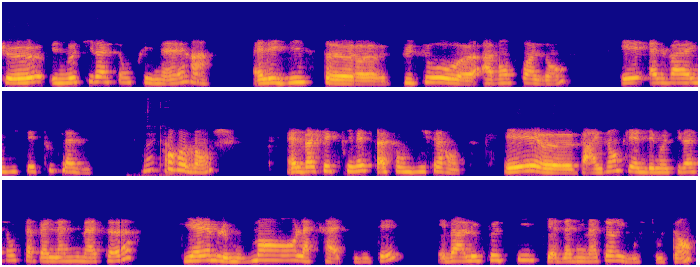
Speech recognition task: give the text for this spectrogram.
que une motivation primaire, elle existe plutôt avant trois ans et elle va exister toute la vie. En revanche, elle va s'exprimer de façon différente. Et euh, par exemple, il y a des motivations qui s'appellent l'animateur, qui aime le mouvement, la créativité. Et ben le petit qui a de l'animateur, il bouge tout le temps.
